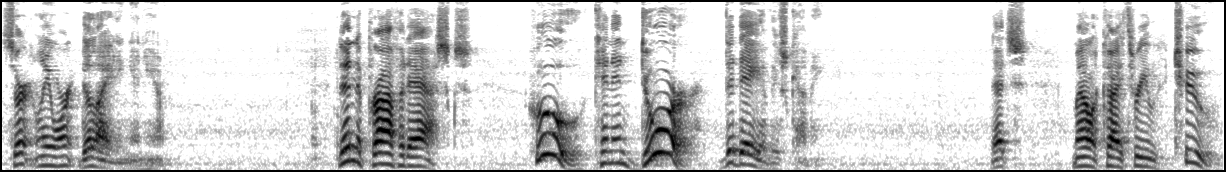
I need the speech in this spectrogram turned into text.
certainly weren't delighting in him. Then the prophet asks, Who can endure the day of his coming? That's Malachi 3 2.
